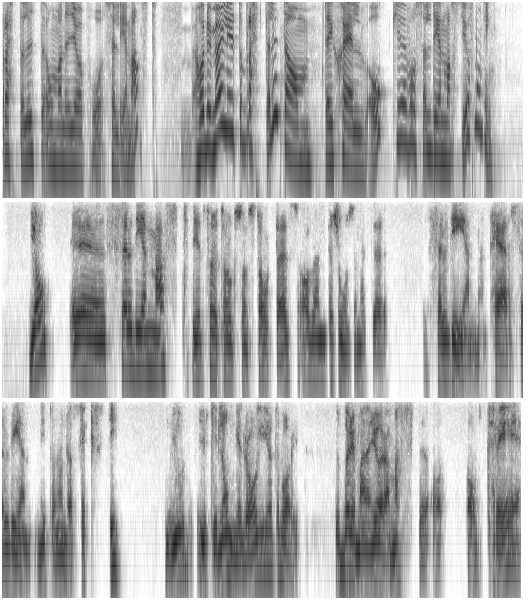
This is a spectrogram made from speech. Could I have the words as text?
berätta lite om vad ni gör på Celdén Mast. Har du möjlighet att berätta lite om dig själv och eh, vad Celdén Mast gör för någonting? Ja, eh, Celdén Mast det är ett företag som startades av en person som hette Celdén, Per Celdén, 1960. Ute i Långedrag i Göteborg. Då började man göra master av, av trä.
